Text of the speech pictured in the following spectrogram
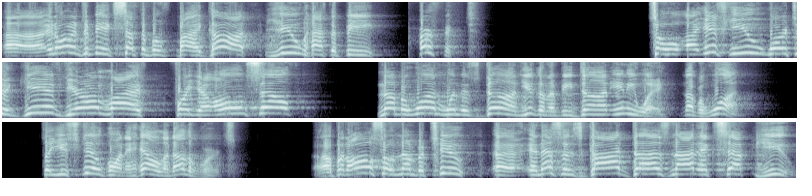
uh, in order to be acceptable by God, you have to be perfect. So uh, if you were to give your life for your own self, number one, when it's done, you're going to be done anyway. Number one. So you're still going to hell, in other words. Uh, but also, number two, uh, in essence, God does not accept you.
